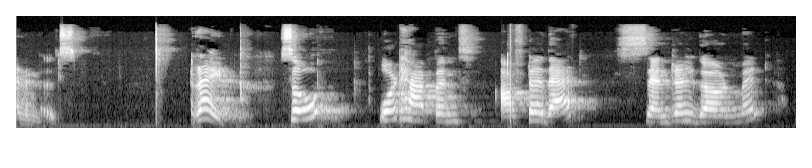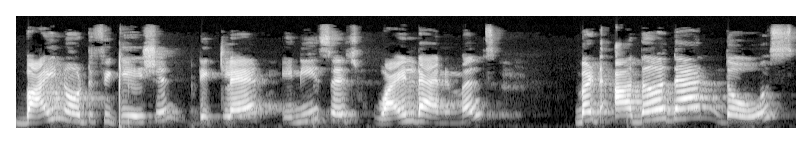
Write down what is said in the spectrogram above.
animals. Right. So, what happens after that? Central government by notification declare any such wild animals but other than those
